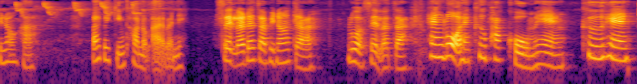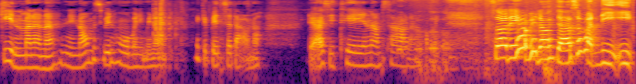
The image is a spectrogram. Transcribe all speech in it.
พี่น้องค่ะ ไปไปกินข้าวกับไอายบัดนี้เสร็จแล้วได้จ้ะพี่น้องจ้ะลวกเสร็จแล้วจ้ะแห้งลวกแห้งคือผักโขมแห้งคือแห้งกลิ่นมันนะนี่เนาะมันจะเป็นโฮบันนี้พี่น้องนี่ก็เป็นสะดาวเนาะ เดี๋ยวไอาสิเทน้ำซาวแล้วเข้าไปกินสวัสดีค่ะพี่น้องจ้ะสวัสดีอีก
